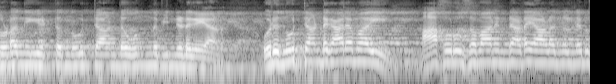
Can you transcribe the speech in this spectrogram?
തുടങ്ങിയിട്ട് നൂറ്റാണ്ട് ഒന്ന് പിന്നിടുകയാണ്. ഒരു നൂറ്റാണ്ട് കാലമായി ആഹുറു സമാനിന്റെ അടയാളങ്ങൾ നബി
